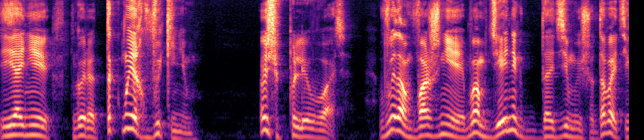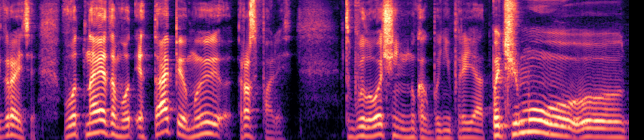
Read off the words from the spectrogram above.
И они говорят, так мы их выкинем. Вообще плевать. Вы нам важнее, мы вам денег дадим еще, давайте играйте. Вот на этом вот этапе мы распались. Это было очень, ну, как бы неприятно. Почему э,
